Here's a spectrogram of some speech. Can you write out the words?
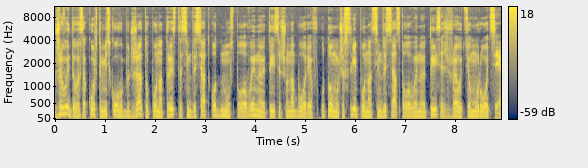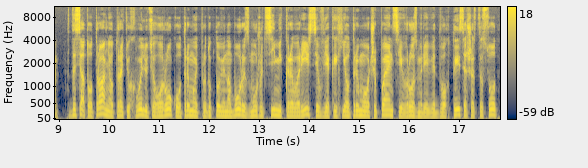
Вже видали за кошти міського бюджету понад 371,5 тисячу наборів, у тому числі понад 70,5 тисяч вже у цьому році. З 10 травня у третю хвилю цього року отримують продуктові набори зможуть сім'ї криворіжців, в яких є отримувачі пенсії в розмірі від 2600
